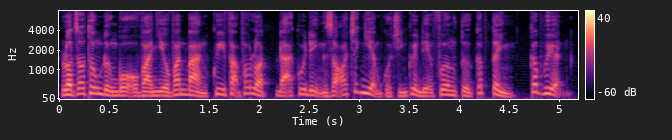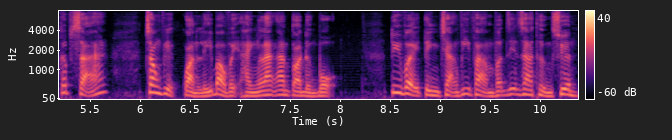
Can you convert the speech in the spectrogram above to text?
Luật giao thông đường bộ và nhiều văn bản quy phạm pháp luật đã quy định rõ trách nhiệm của chính quyền địa phương từ cấp tỉnh, cấp huyện, cấp xã trong việc quản lý bảo vệ hành lang an toàn đường bộ. Tuy vậy, tình trạng vi phạm vẫn diễn ra thường xuyên.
